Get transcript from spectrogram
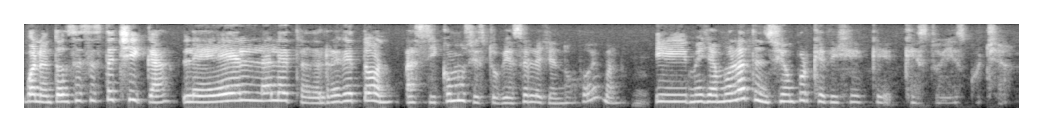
Bueno, entonces esta chica lee la letra del reggaetón así como si estuviese leyendo un poema. Mm. Y me llamó la atención porque dije que, que estoy escuchando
